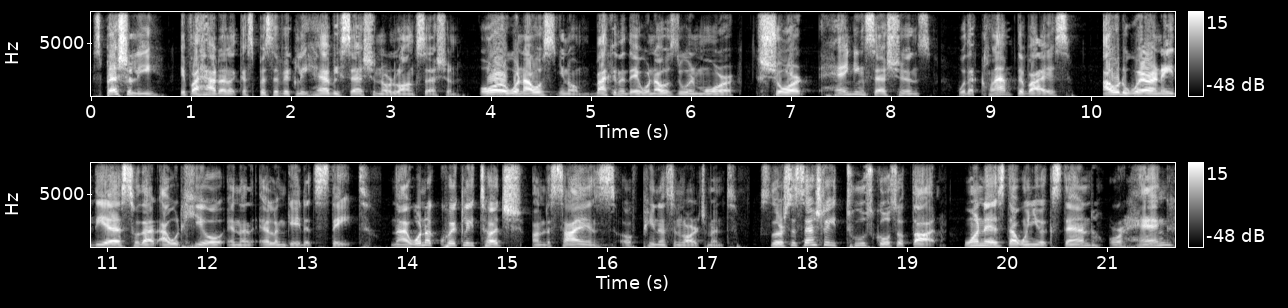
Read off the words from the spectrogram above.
especially if i had a, like a specifically heavy session or long session or when i was you know back in the day when i was doing more short hanging sessions with a clamp device i would wear an ads so that i would heal in an elongated state now i want to quickly touch on the science of penis enlargement so there's essentially two schools of thought one is that when you extend or hang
